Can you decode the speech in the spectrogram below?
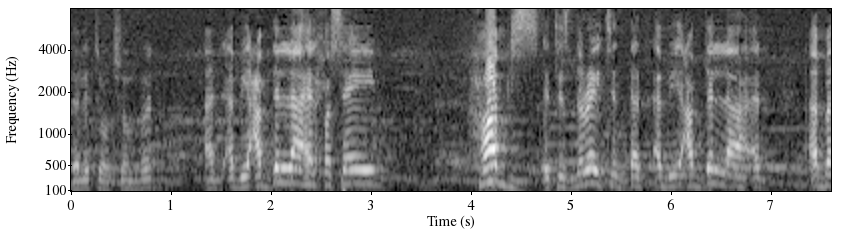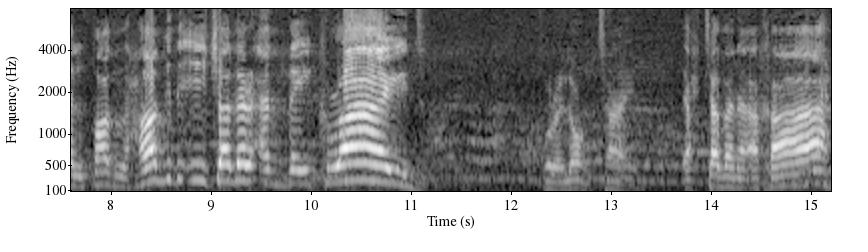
the little children. And Abi Abdullah al-Hussein hugs. It is narrated that Abi Abdullah and Abu al-Fadl hugged each other and they cried for a long time. احتضن أخاه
